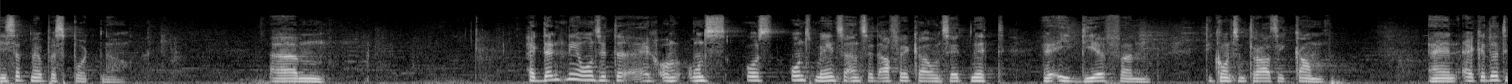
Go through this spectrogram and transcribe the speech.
jy sit my op 'n spot nou. Ehm um, ek dink nie ons het ek, on, ons ons ons mense in Suid-Afrika ons het net 'n idee van die konsentrasiekamp En het dit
